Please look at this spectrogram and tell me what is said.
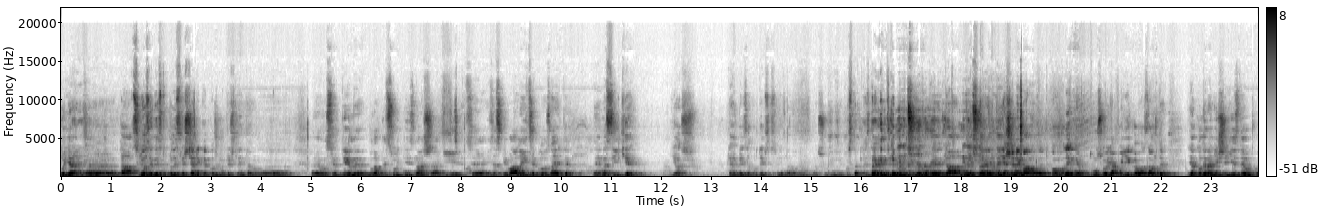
бо я е, та сльози виступили священника, коли ми прийшли там. е, е, Освятили, була присутність наша, і це і заспівали. І це було, знаєте, е, настільки я ж тебе би загордився своїм народом, що він мені поставити. Ми відчули Е, Ми е, відчули я ще не мав е, такого великого, тому що я поїхав, а завжди, я коли раніше їздив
